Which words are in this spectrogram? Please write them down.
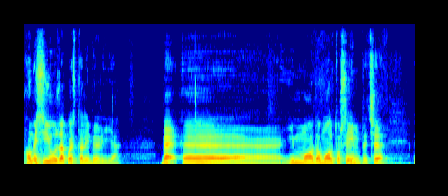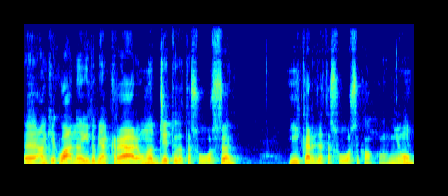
Come si usa questa libreria? Beh, eh, in modo molto semplice, eh, anche qua noi dobbiamo creare un oggetto data source, icar data source con, con new,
